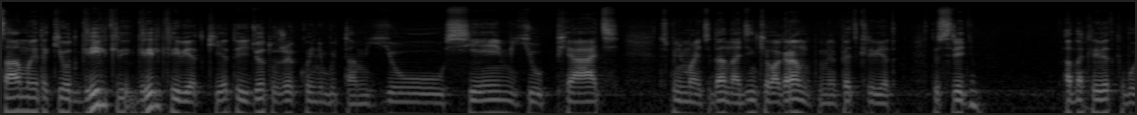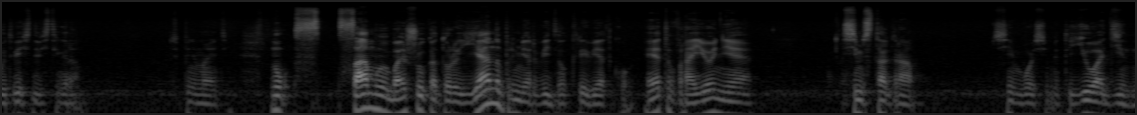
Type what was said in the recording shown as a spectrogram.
Самые такие вот гриль, гриль креветки, это идет уже какой-нибудь там Ю7, Ю5. То есть, понимаете, да, на 1 килограмм, например, 5 креветок. То есть в среднем одна креветка будет весить 200 грамм. То есть, понимаете. Ну, самую большую, которую я, например, видел креветку, это в районе 700 грамм. 7-8, это Ю1.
